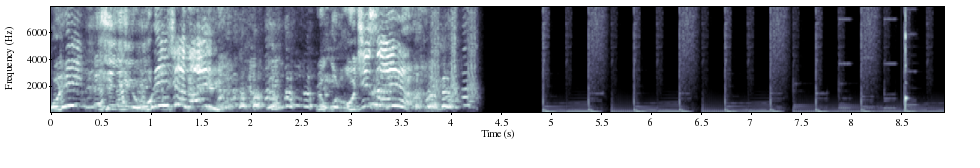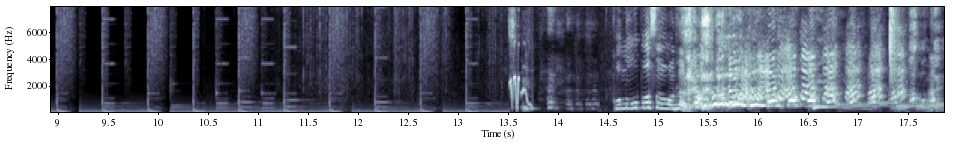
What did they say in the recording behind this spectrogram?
俺？俺じゃないよ。いやこれおじさんやこさんは誰そんなんや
